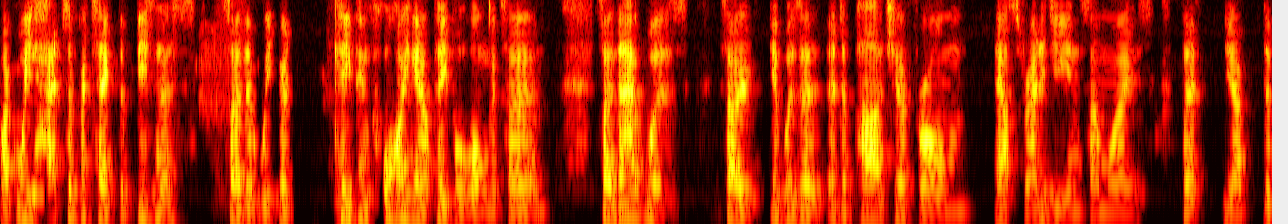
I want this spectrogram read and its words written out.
Like we had to protect the business so that we could keep employing our people longer term. So that was so it was a, a departure from our strategy in some ways that you know the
